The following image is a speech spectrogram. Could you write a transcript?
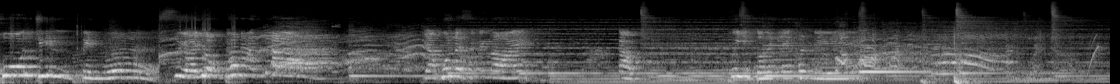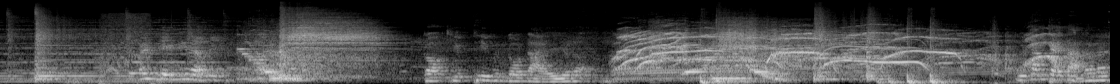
คู่จินฟินเวอร์เสือหยกเท่านั้นค่ะ อยากพูดอะไรสักเล็กน้อย กับผู้หญิงตัวเล็กๆคนนี้ ไม่เพลงนี้แหละพี่ก็คลิปที่มึงโดนด่าเยอะอะกูตั้งใจตัดแล้วนะ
